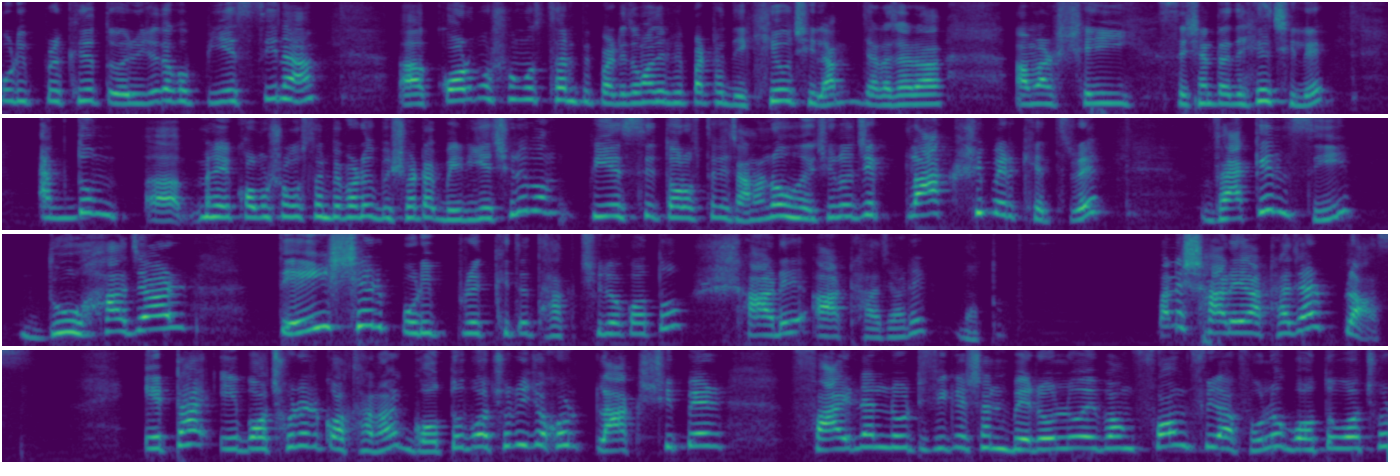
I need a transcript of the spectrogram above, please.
পরিপ্রেক্ষিতে তৈরি? হয়েছে দেখো পিএসসি না কর্মসংস্থান পেপারে তোমাদের পেপারটা দেখিয়েওছিলাম, যারা যারা আমার সেই সেশনটা দেখেছিলে, একদম মানে কর্মসংস্থান পেপারেও বিষয়টা বেরিয়েছিল এবং পিএসসির তরফ থেকে জানানো হয়েছিল যে ক্লার্কশিপের ক্ষেত্রে ভ্যাকেন্সি দু হাজার তেইশের পরিপ্রেক্ষিতে থাকছিল কত? সাড়ে আট হাজারের মতো। মানে সাড়ে আট হাজার প্লাস এটা এবছরের কথা নয়, গত বছরই যখন ক্লার্কশিপের ফাইনাল নোটিফিকেশন বেরোলো এবং ফর্ম ফিল আপ হলো, গত বছর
